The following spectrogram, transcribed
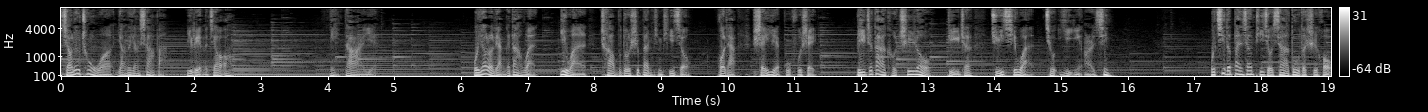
小六冲我扬了扬下巴。一脸的骄傲。你大爷！我要了两个大碗，一碗差不多是半瓶啤酒，我俩谁也不服谁，比着大口吃肉，比着举起碗就一饮而尽。我记得半箱啤酒下肚的时候，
